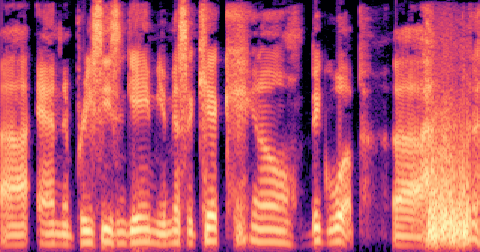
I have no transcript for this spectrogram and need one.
uh, and in preseason game, you miss a kick, you know, big whoop. Uh,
